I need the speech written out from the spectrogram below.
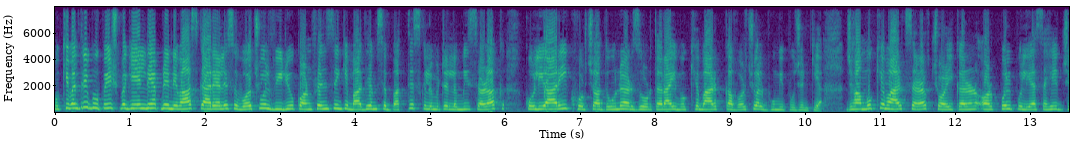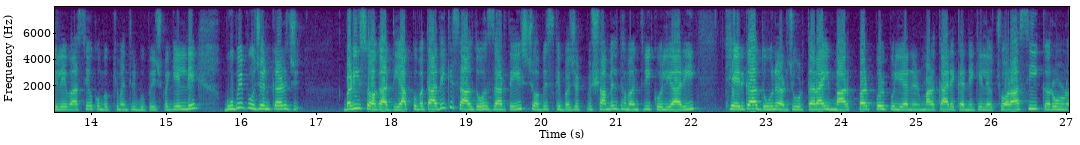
मुख्यमंत्री भूपेश बघेल ने अपने निवास कार्यालय से वर्चुअल वीडियो कॉन्फ्रेंसिंग के माध्यम से 32 किलोमीटर लंबी सड़क, कोलियारी, खोरचा, दोनर, जोरतराई मुख्य मार्ग का वर्चुअल भूमि पूजन किया, जहाँ मुख्य मार्ग सड़क, चौड़ीकरण और पुल पुलिया सहित जिलेवासियों को मुख्यमंत्री भूपेश बघेल ने भूमि पूजन कर बड़ी सौगात दी। आपको बता दें कि साल 2023-24 के बजट में शामिल धमंत्री, कोलियारी खेरगा दोनर जोरतराई मार्ग पर पुल पुलिया निर्माण कार्य करने के लिए चौरासी करोड़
